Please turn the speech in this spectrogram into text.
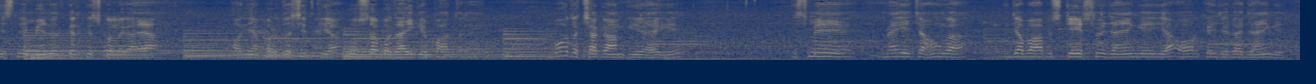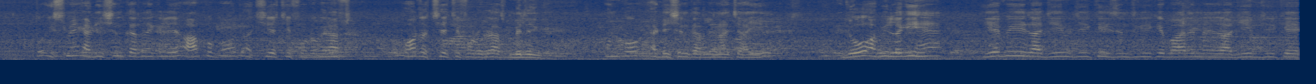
जिसने मेहनत करके इसको लगाया और यहाँ प्रदर्शित किया, वो सब बधाई के पात्र हैं। बहुत अच्छा काम किया है ये। इसमें मैं ये चाहूँगा कि जब आप स्टेट्स में जाएँगे या और कई जगह जाएँगे तो इसमें एडिशन करने के लिए आपको बहुत अच्छी अच्छी फ़ोटोग्राफ्स बहुत अच्छी अच्छी फ़ोटोग्राफ्स मिलेंगे। उनको एडिशन कर लेना चाहिए। जो अभी लगी हैं, ये भी राजीव जी की ज़िंदगी के बारे में, राजीव जी के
